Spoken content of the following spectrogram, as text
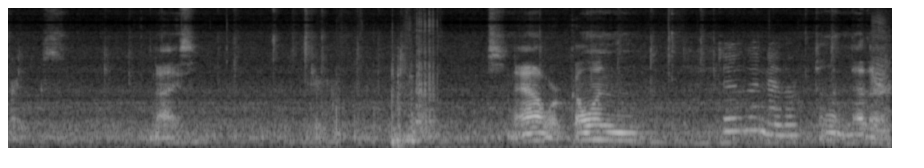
breaks. Nice. So now we're going To the nether. to the nether.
